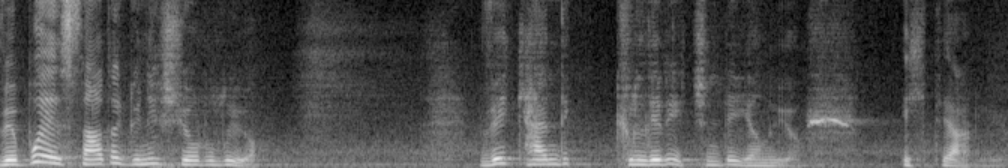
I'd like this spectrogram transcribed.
ve bu esnada güneş yoruluyor. Ve kendi külleri içinde yanıyor, ihtiyarlıyor.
